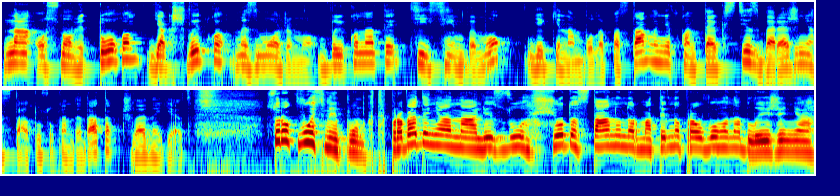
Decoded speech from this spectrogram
на основі того, як швидко ми зможемо виконати ці сім вимог, які нам були поставлені в контексті збереження статусу кандидата в члени ЄС. 48 пункт проведення аналізу щодо стану нормативно-правового наближення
